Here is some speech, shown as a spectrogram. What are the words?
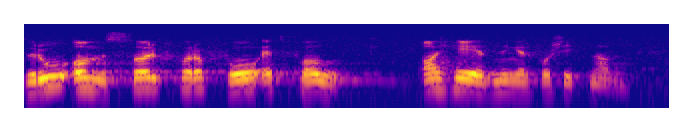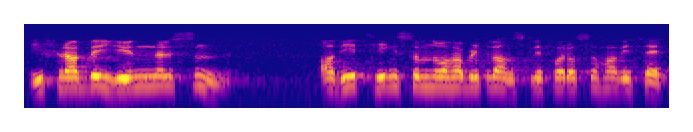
dro omsorg for å få et folk av hedninger for sitt navn. Ifra begynnelsen av de ting som nå har blitt vanskelig for oss, så har vi sett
